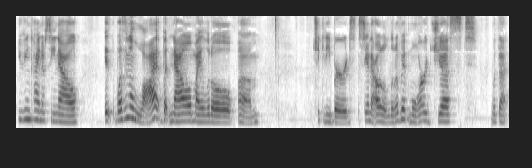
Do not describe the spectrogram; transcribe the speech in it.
you can kind of see now, it wasn't a lot, but now my little um, chickadee birds stand out a little bit more just with that,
